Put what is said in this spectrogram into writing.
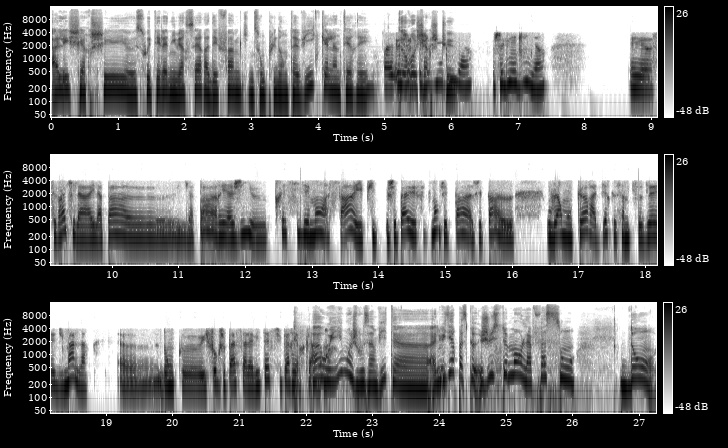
aller chercher, euh, souhaiter l'anniversaire à des femmes qui ne sont plus dans ta vie, quel intérêt? Ouais, Que recherches-tu? hein. Je lui ai dit. Hein. Et euh, c'est vrai qu'il a, il a pas, euh, il a pas réagi euh, précisément à ça. Et puis j'ai pas, effectivement, j'ai pas, j'ai pas euh, ouvert mon cœur à dire que ça me faisait du mal. Donc il faut que je passe à la vitesse supérieure, Ah clairement. oui, moi je vous invite à, à lui dire parce que justement la façon dont,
